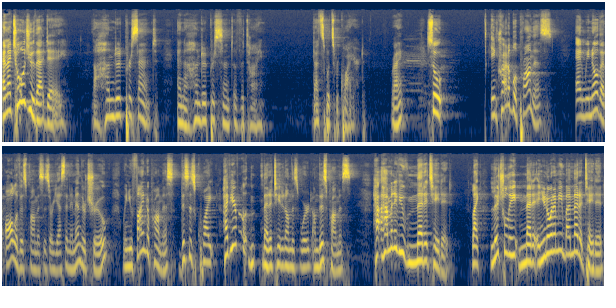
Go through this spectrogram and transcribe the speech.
And I told you that day, 100% and 100% of the time. That's what's required, right? So, incredible promise, and we know that all of his promises are yes and amen, they're true. When you find a promise, this is quite. Have you ever meditated on this word, on this promise? How, how many of you have meditated? Like literally meditate. And you know what I mean by meditated?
